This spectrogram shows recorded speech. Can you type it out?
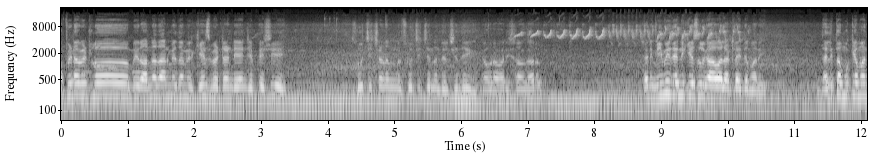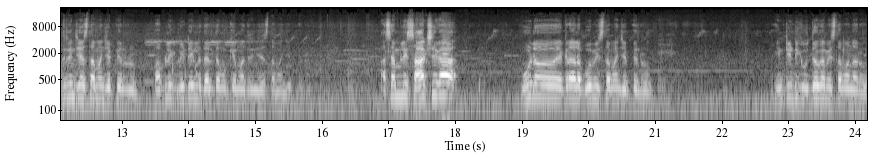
అఫిడవిట్లో మీరు అన్న దాని మీద మీరు కేసు పెట్టండి అని చెప్పేసి సూచించడం సూచించిందని తెలిసింది గౌరవ హరీష్ రావు గారు. కానీ మీ మీద ఎన్ని కేసులు కావాలి అట్లయితే మరి? దళిత ముఖ్యమంత్రిని చేస్తామని చెప్పినారు పబ్లిక్ మీటింగ్లు దళిత ముఖ్యమంత్రిని చేస్తామని చెప్పారు అసెంబ్లీ సాక్షిగా మూడు ఎకరాల భూమి ఇస్తామని చెప్పినారు ఇంటింటికి ఉద్యోగం ఇస్తామన్నారు.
